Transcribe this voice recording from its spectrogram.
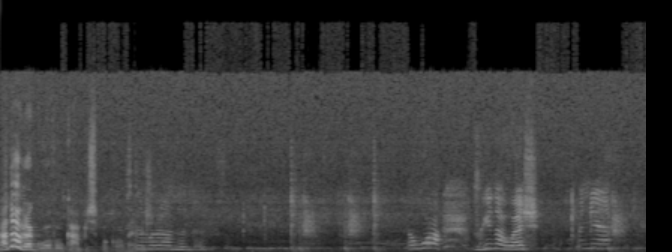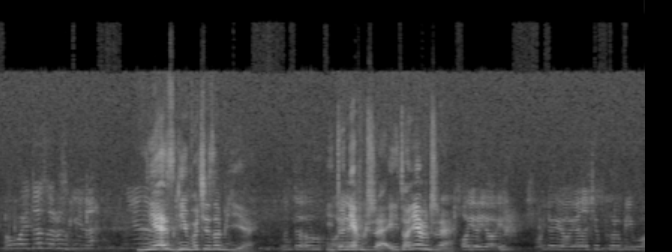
A dobra, głową kampisz, spoko, oberwiesz. Jestem ranny. Ała, zginąłeś. O Nie. Ała, ja też zaraz zginę. Nie zgin, bo cię zabiję. No to, I to nie w grze, i to nie w grze. Oj, oj, oj. Oj, oj, oj, ale cię porobiło.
